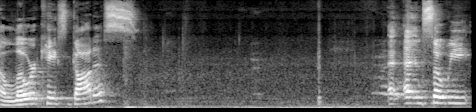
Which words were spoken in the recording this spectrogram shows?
a lowercase goddess and so we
